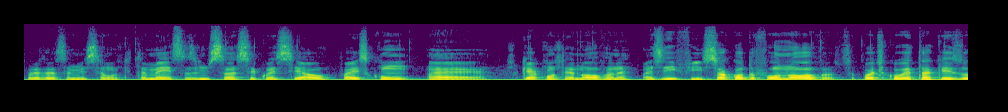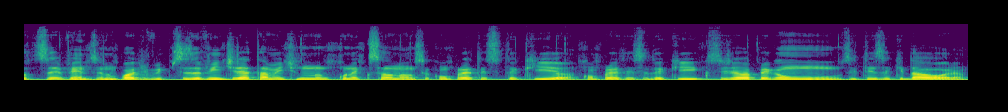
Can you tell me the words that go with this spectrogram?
Vou essa missão aqui também, essas missões sequencial. Faz com, é, porque a conta é nova, né? Mas enfim, se a conta for nova, você pode coletar aqueles outros eventos. Você não pode vir, precisa vir diretamente na conexão, não. Você completa esse daqui, ó. Completa esse daqui, que você já vai pegar uns itens aqui da hora.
